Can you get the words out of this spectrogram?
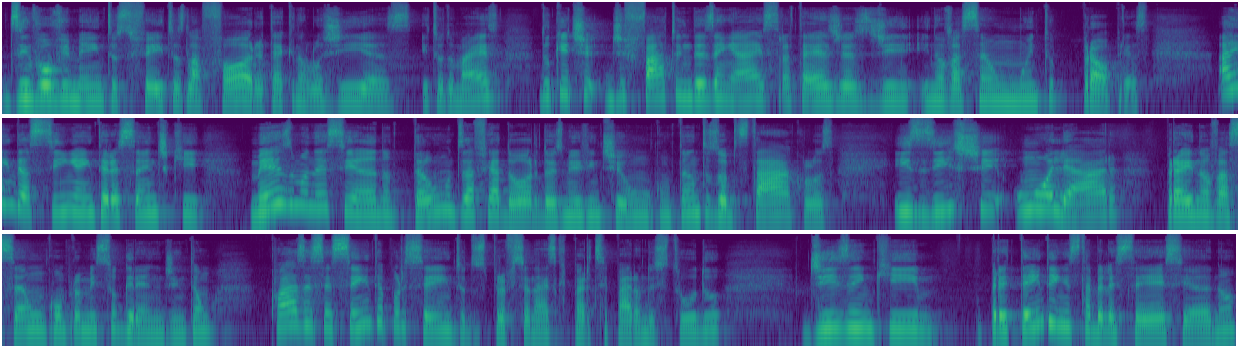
desenvolvimentos feitos lá fora, tecnologias e tudo mais, do que de fato em desenhar estratégias de inovação muito próprias. Ainda assim, é interessante que mesmo nesse ano tão desafiador, 2021, com tantos obstáculos, existe um olhar para a inovação, um compromisso grande. Então, quase 60% dos profissionais que participaram do estudo dizem que pretendem estabelecer esse ano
